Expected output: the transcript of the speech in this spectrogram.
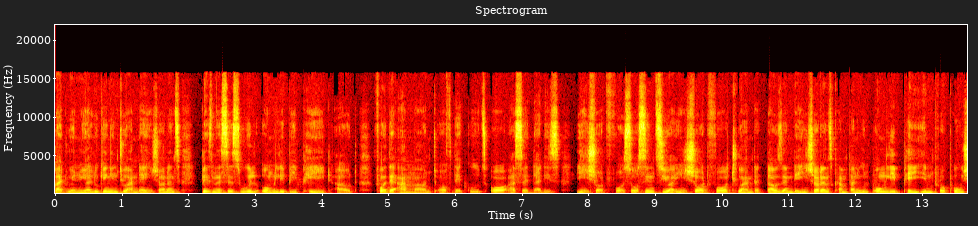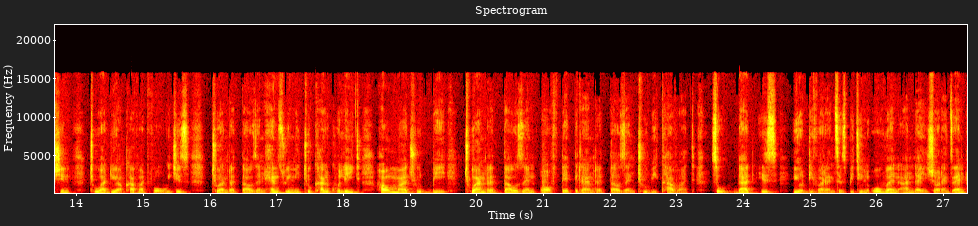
but when we are looking into under insurance, businesses will only be paid out for the amount of the goods or asset that is insured for. So since you are insured for 200,000, the insurance company will only pay in proportion to what you are covered for, which is 200,000. Hence, we need to calculate how much would be 200,000 of the 300,000 to be covered. So that is your differences between over and under insurance. And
